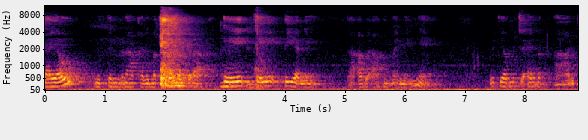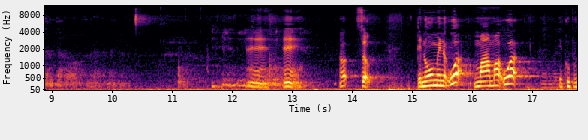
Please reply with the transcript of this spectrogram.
kai au, ni te mana kari matua nei kara, e, e, te ane, ta awe api mai mei me. Me te au mitua e reka, ah, eh, eh. Oh, so, te nōmena ua, māma ua, e kupu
